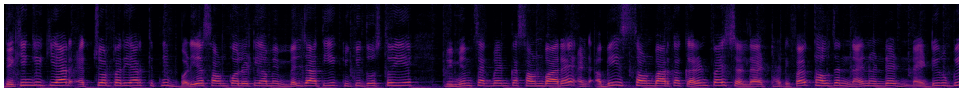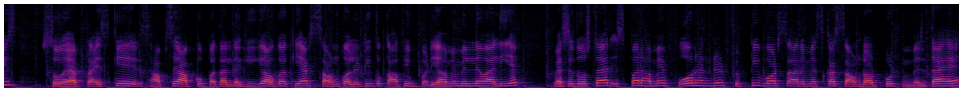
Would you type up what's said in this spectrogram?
देखेंगे कि यार एक्चुअल पर यार कितनी बढ़िया साउंड क्वालिटी हमें मिल जाती है, क्योंकि दोस्तों, ये प्रीमियम सेगमेंट का साउंड बार है एंड अभी इस साउंड बार का करंट प्राइस चल रहा है thirty five thousand nine hundred ninety rupees so यार प्राइस के हिसाब से आपको पता लगी गया होगा कि यार साउंड क्वालिटी तो काफ़ी बढ़िया हमें मिलने वाली है। वैसे दोस्तों यार, इस पर हमें 450 वॉट्स आरएमएस का साउंड आउटपुट मिलता है।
